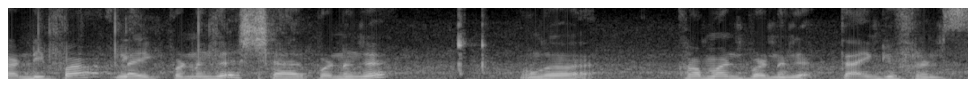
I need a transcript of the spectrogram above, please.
கண்டிப்பாக லைக் பண்ணுங்கள் ஷேர் பண்ணுங்கள் உங்கள் கமெண்ட் பண்ணுங்கள் தேங்க்யூ ஃப்ரெண்ட்ஸ்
